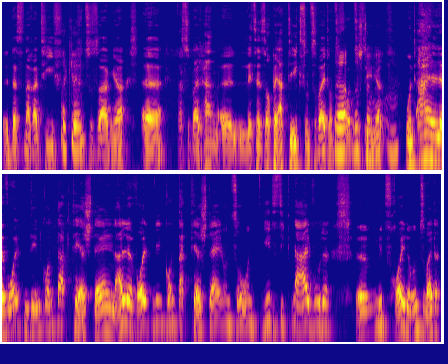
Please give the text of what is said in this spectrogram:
das Narrativ okay. sozusagen, ja. Äh, was du bald Hang, äh, letztendlich auch bei Akte X und so weiter und ja, so fort zu sehen, ja. Mhm. Und alle wollten den Kontakt herstellen, alle wollten den Kontakt herstellen und so und jedes Signal wurde äh, mit Freude und so weiter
